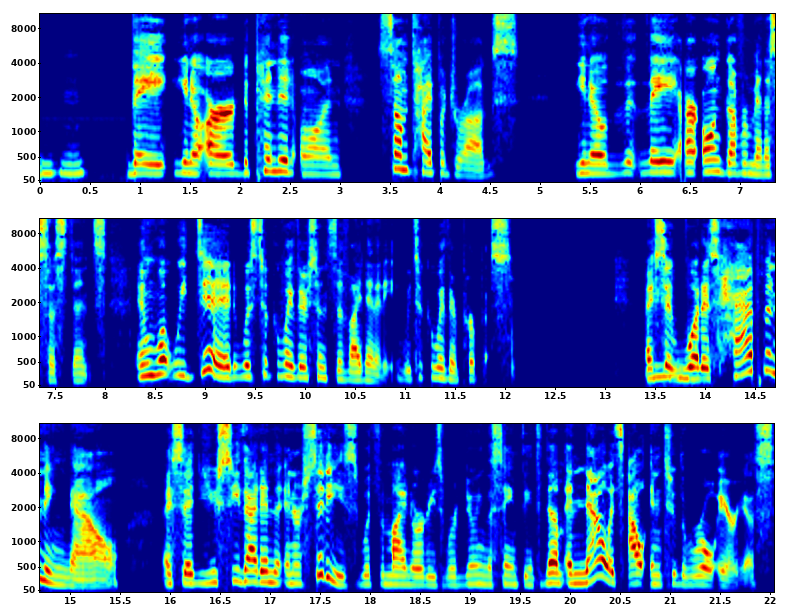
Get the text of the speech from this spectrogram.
Mm-hmm. They, you know, are dependent on some type of drugs. You know, th- they are on government assistance. And what we did was took away their sense of identity. We took away their purpose. I mm. said, what mm. happening now? I said, you see that in the inner cities with the minorities. We're doing the same thing to them. And now it's out into the rural areas.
